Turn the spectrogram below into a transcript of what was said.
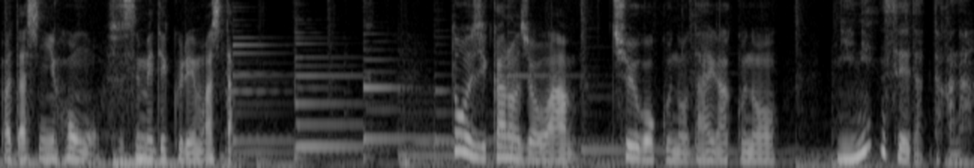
私に本を勧めてくれました。当時彼女は中国の大学の2年生だったかな。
